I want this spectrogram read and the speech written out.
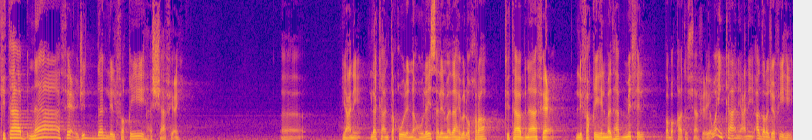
كتاب نافع جدا للفقيه الشافعي. آه، يعني لك أن تقول إنه ليس للمذاهب الأخرى كتاب نافع لفقيه المذهب مثل طبقات الشافعية وإن كان يعني أدرج فيه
